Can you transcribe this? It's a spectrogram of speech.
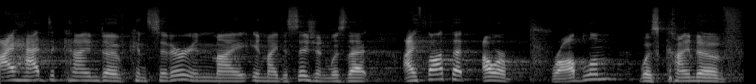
I had to kind of consider in my in my decision was that I thought that our problem was kind of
